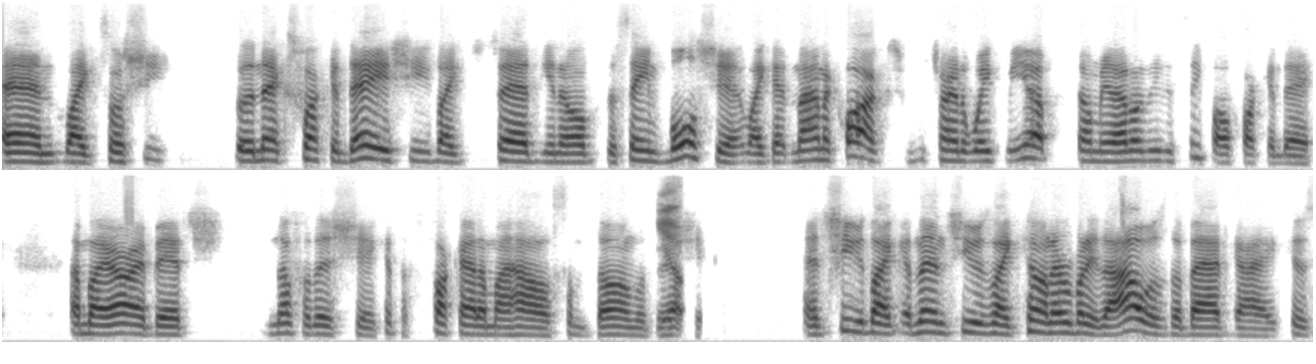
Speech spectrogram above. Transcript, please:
And like, so she, the next fucking day, she like said, you know, the same bullshit. Like at nine o'clock, she was trying to wake me up, tell me I don't need to sleep all fucking day. I'm like, all right, bitch, enough of this shit. Get the fuck out of my house. I'm done with this Yep. shit. And she was like, and then she was like telling everybody that I was the bad guy because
